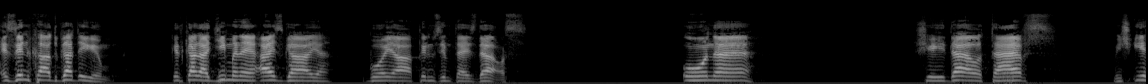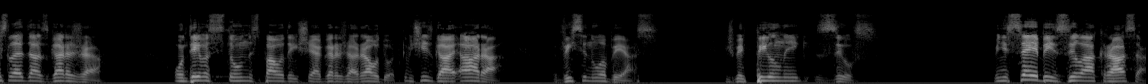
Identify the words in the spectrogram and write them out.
Es zinu kādu gadījumu, kad kādā ģimenē aizgāja bojā pirmzimtais dēls. Un uh, šī dēla tēvs, viņš ieslēdzās garažā un divas stundas pavadīja šajā garažā raudot. Kad viņš izgāja ārā, visi nobijās. Viņš bija pilnīgi zils. Viņa seja bija zilā krāsā,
